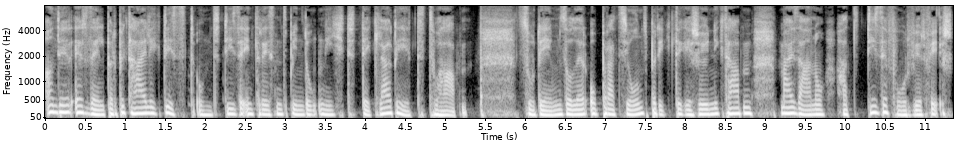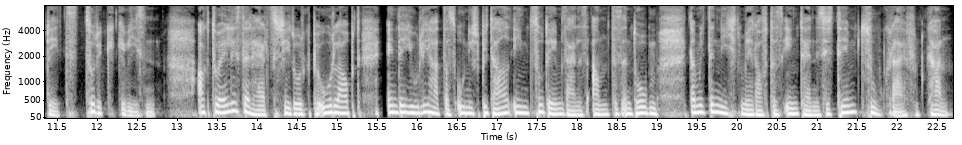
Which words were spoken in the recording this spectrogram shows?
an der er selber beteiligt ist und diese Interessensbindung nicht deklariert zu haben. Zudem soll er Operationsberichte geschönigt haben. Maisano hat diese Vorwürfe stets zurückgewiesen. Aktuell ist der Herzchirurg beurlaubt. Ende Juli hat das Unispital ihn zudem seines Amtes enthoben, damit er nicht mehr auf das interne System zugreifen kann.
